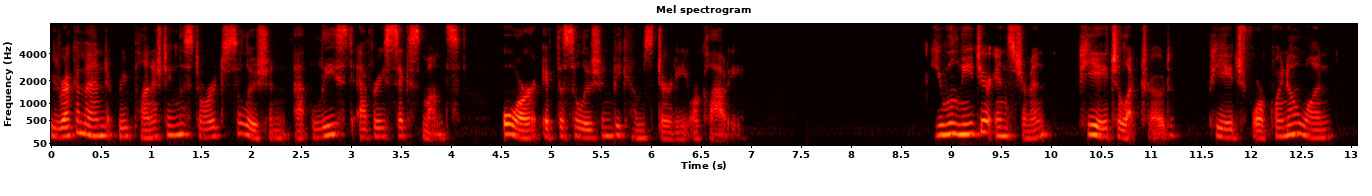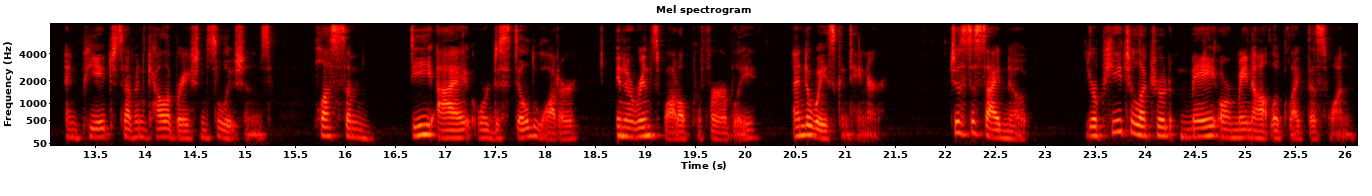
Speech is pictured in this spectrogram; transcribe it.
We recommend replenishing the storage solution at least every six months or if the solution becomes dirty or cloudy. You will need your instrument, pH electrode, pH 4.01, and pH 7 calibration solutions, plus some DI or distilled water in a rinse bottle preferably, and a waste container. Just a side note your pH electrode may or may not look like this one.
